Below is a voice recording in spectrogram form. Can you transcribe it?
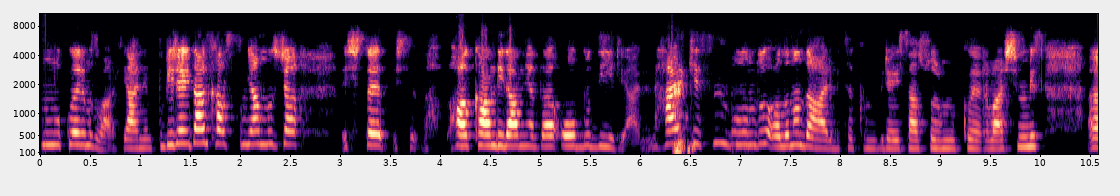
sorumluluklarımız var. Yani bireyden kastım yalnızca işte, işte Hakan Dilan ya da o bu değil yani. Herkesin bulunduğu alana dair bir takım bireysel sorumlulukları var. Şimdi biz e,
